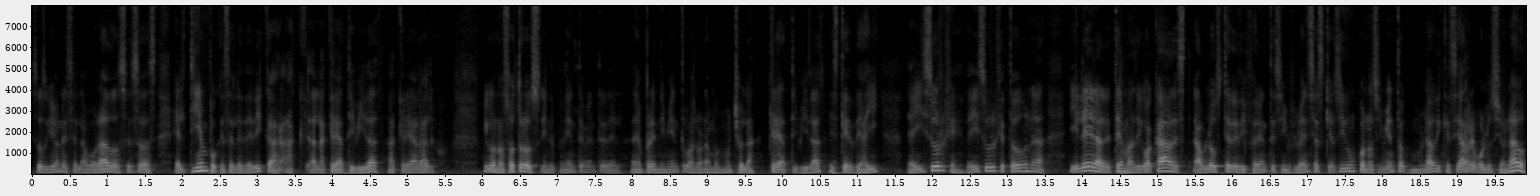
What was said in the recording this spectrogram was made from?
esos guiones elaborados, esos, el tiempo que se le dedica a, a la creatividad, a crear algo. Digo, nosotros, independientemente del emprendimiento, valoramos mucho la creatividad. Es que de ahí, de ahí surge, de ahí surge toda una hilera de temas. Digo, acá habló usted de diferentes influencias, que ha sido un conocimiento acumulado y que se ha revolucionado.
